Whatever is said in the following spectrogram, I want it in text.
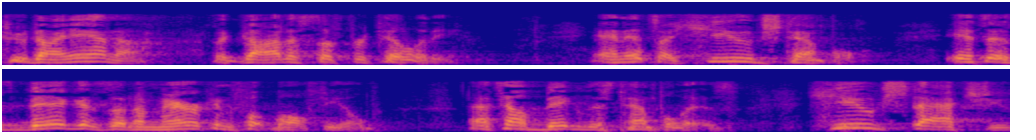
to Diana, the goddess of fertility. And it's a huge temple. It's as big as an American football field. That's how big this temple is. Huge statue.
